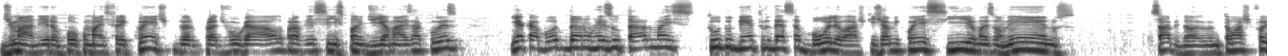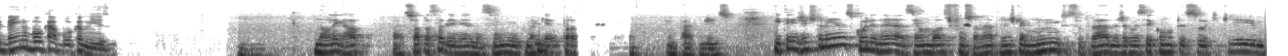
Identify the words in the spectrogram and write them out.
de maneira um pouco mais frequente para divulgar a aula, para ver se expandia mais a coisa. E acabou dando um resultado, mas tudo dentro dessa bolha, eu acho que já me conhecia mais ou menos, sabe? Então acho que foi bem no boca a boca mesmo. Não, legal. É só para saber mesmo, assim, como é que é o processo, impacto disso. E tem gente também é uma escolha, né? Assim, é um modo de funcionar. Tem gente que é muito estruturada. Eu já comecei com uma pessoa aqui que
